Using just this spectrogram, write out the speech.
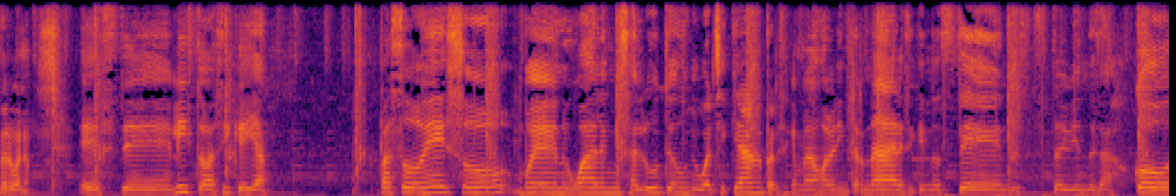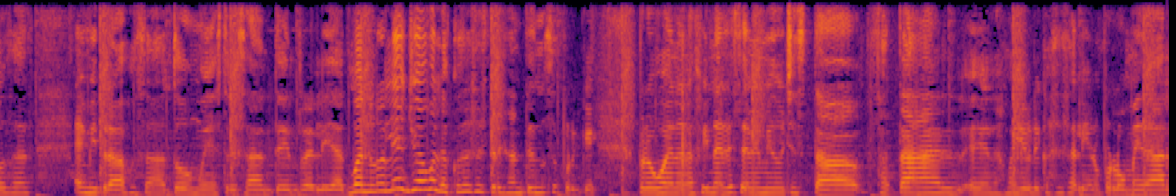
Pero bueno, este, listo, así que ya, pasó eso, bueno, igual en mi salud tengo que igual chequear, me parece que me van a volver a internar, así que no sé, entonces estoy viendo esas cosas. En mi trabajo estaba todo muy estresante en realidad. Bueno, en realidad yo hago las cosas estresantes, no sé por qué. Pero bueno, a las finales también mi ducha estaba fatal. Eh, las mayólicas se salieron por la humedad.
